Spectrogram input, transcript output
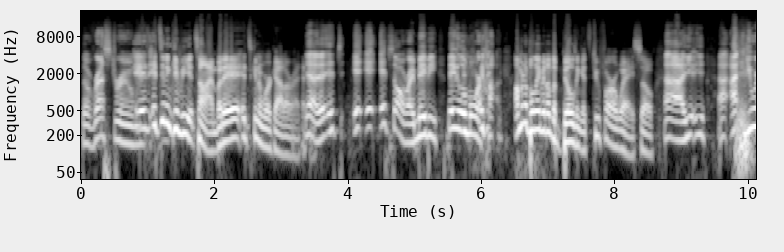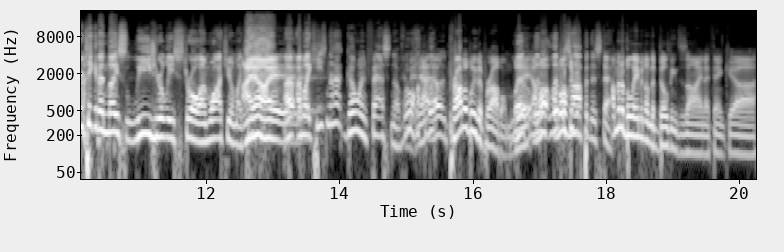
the restroom. It, it's an inconvenient time, but it, it's going to work out all right. I yeah, it's it, it, it's all right. Maybe maybe a little more. Hot. I'm going to blame it on the building. It's too far away. So Uh, you, you, I, you were taking a nice leisurely stroll. I'm watching. you. I'm like, I know, I- I, am like, he's not going fast enough. Little, that, that was probably the problem. But Little- I'm, little- I'm also hop gonna- in the step. I'm going to blame it on the building design. I think. Uh,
